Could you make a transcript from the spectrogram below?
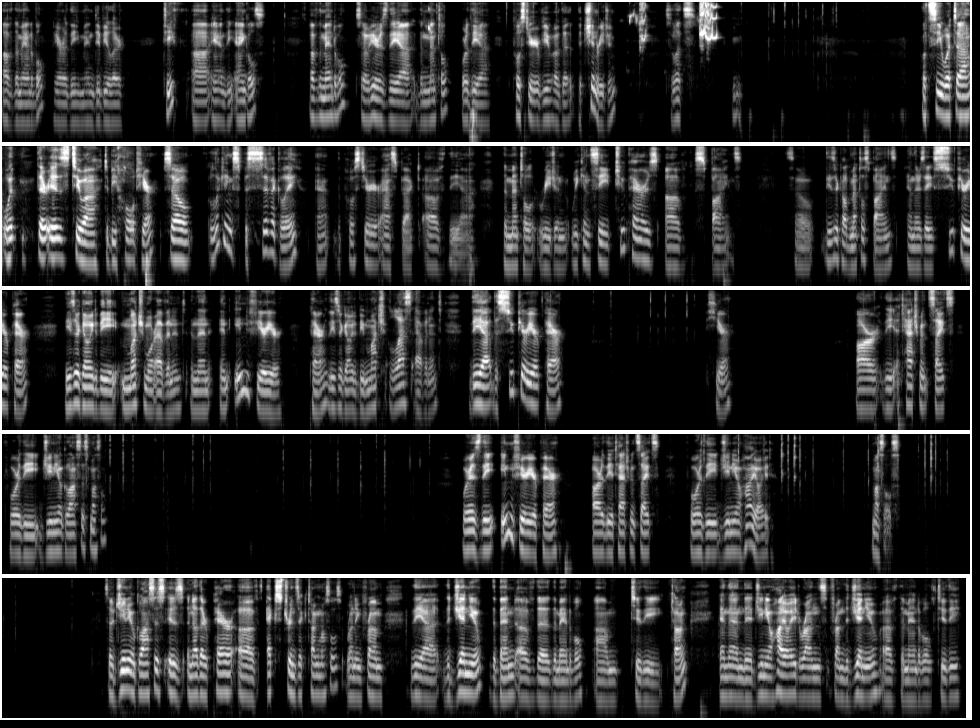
of the mandible. Here are the mandibular teeth uh, and the angles of the mandible. So here's the uh, the mental or the uh, posterior view of the, the chin region. So let's hmm. Let's see what uh, what there is to uh, to behold here. So looking specifically at the posterior aspect of the uh, the mental region, we can see two pairs of spines. So these are called mental spines, and there's a superior pair. These are going to be much more evident, and then an inferior pair. These are going to be much less evident. The, uh, the superior pair here are the attachment sites for the genioglossus muscle. Whereas the inferior pair are the attachment sites for the geniohyoid muscles. So genioglossus is another pair of extrinsic tongue muscles running from the uh, the genu, the bend of the the mandible, um, to the tongue, and then the geniohyoid runs from the genu of the mandible to the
